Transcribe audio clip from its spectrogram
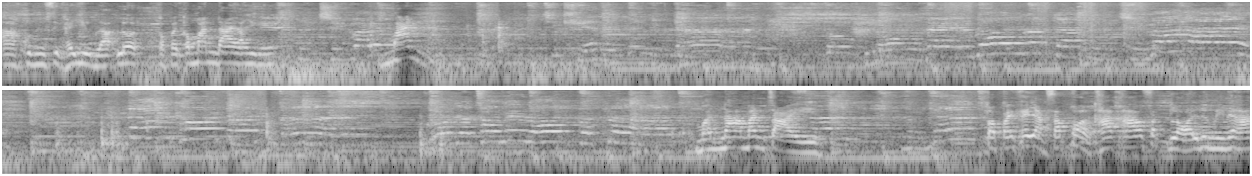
อะคุณมิวสิกให้ยืมแล้วเลิศต่อไปก็มั่นได้แล้วทีนี้ๆใช่ไหมมั่น มันน่ามั่นใจ ต่อไปใครอยากซัพพอร์ตค่าข้าวสักร้อยหนึ่งมีไหมคะ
